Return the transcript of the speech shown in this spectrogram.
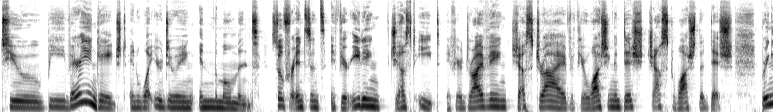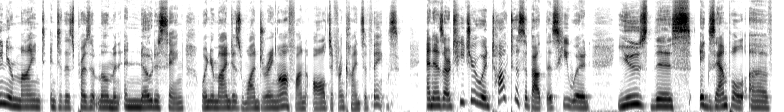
to be very engaged in what you're doing in the moment. So, for instance, if you're eating, just eat. If you're driving, just drive. If you're washing a dish, just wash the dish. Bringing your mind into this present moment and noticing when your mind is wandering off on all different kinds of things. And as our teacher would talk to us about this, he would use this example of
